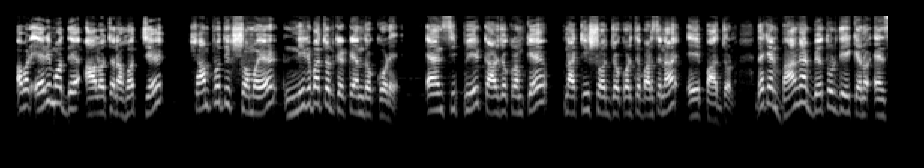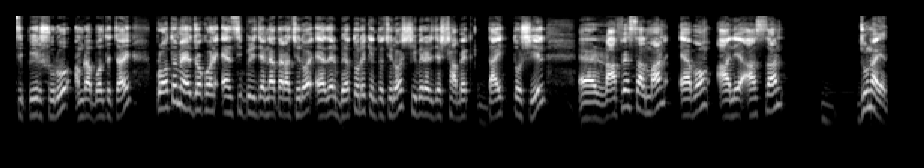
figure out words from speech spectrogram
আবার এরই মধ্যে আলোচনা হচ্ছে সাম্প্রতিক সময়ের নির্বাচনকে কেন্দ্র করে। এনসিপির কার্যক্রমকে নাকি সহ্য করতে পারছে না এই পাঁচজন। দেখেন, ভাঙার ভেতর দিয়ে কেন এনসিপির শুরু? আমরা বলতে চাই, প্রথমে যখন এনসিপির যে নেতারা ছিল, এদের ভেতরে কিন্তু ছিল শিবিরের যে সাবেক দায়িত্বশীল রাফেজ সালমান এবং আলী আহসান জুনায়েদ।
